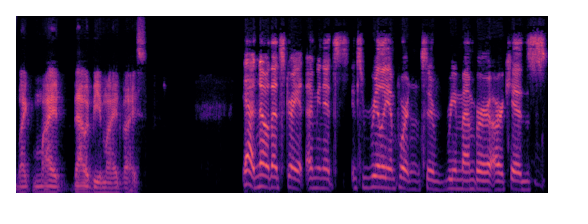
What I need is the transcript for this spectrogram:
like my that would be my advice yeah no that's great. I mean it's it's really important to remember our kids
